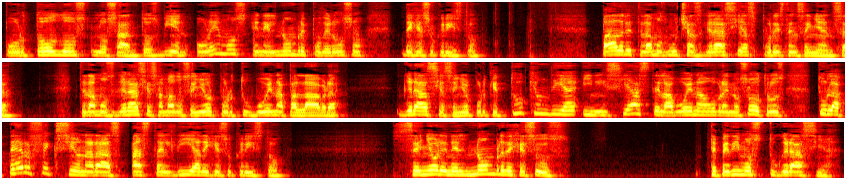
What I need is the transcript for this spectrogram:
por todos los santos. Bien, oremos en el nombre poderoso de Jesucristo. Padre, te damos muchas gracias por esta enseñanza. Te damos gracias, amado Señor, por tu buena palabra. Gracias, Señor, porque tú que un día iniciaste la buena obra en nosotros, tú la perfeccionarás hasta el día de Jesucristo. Señor, en el nombre de Jesús, te pedimos tu gracia,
